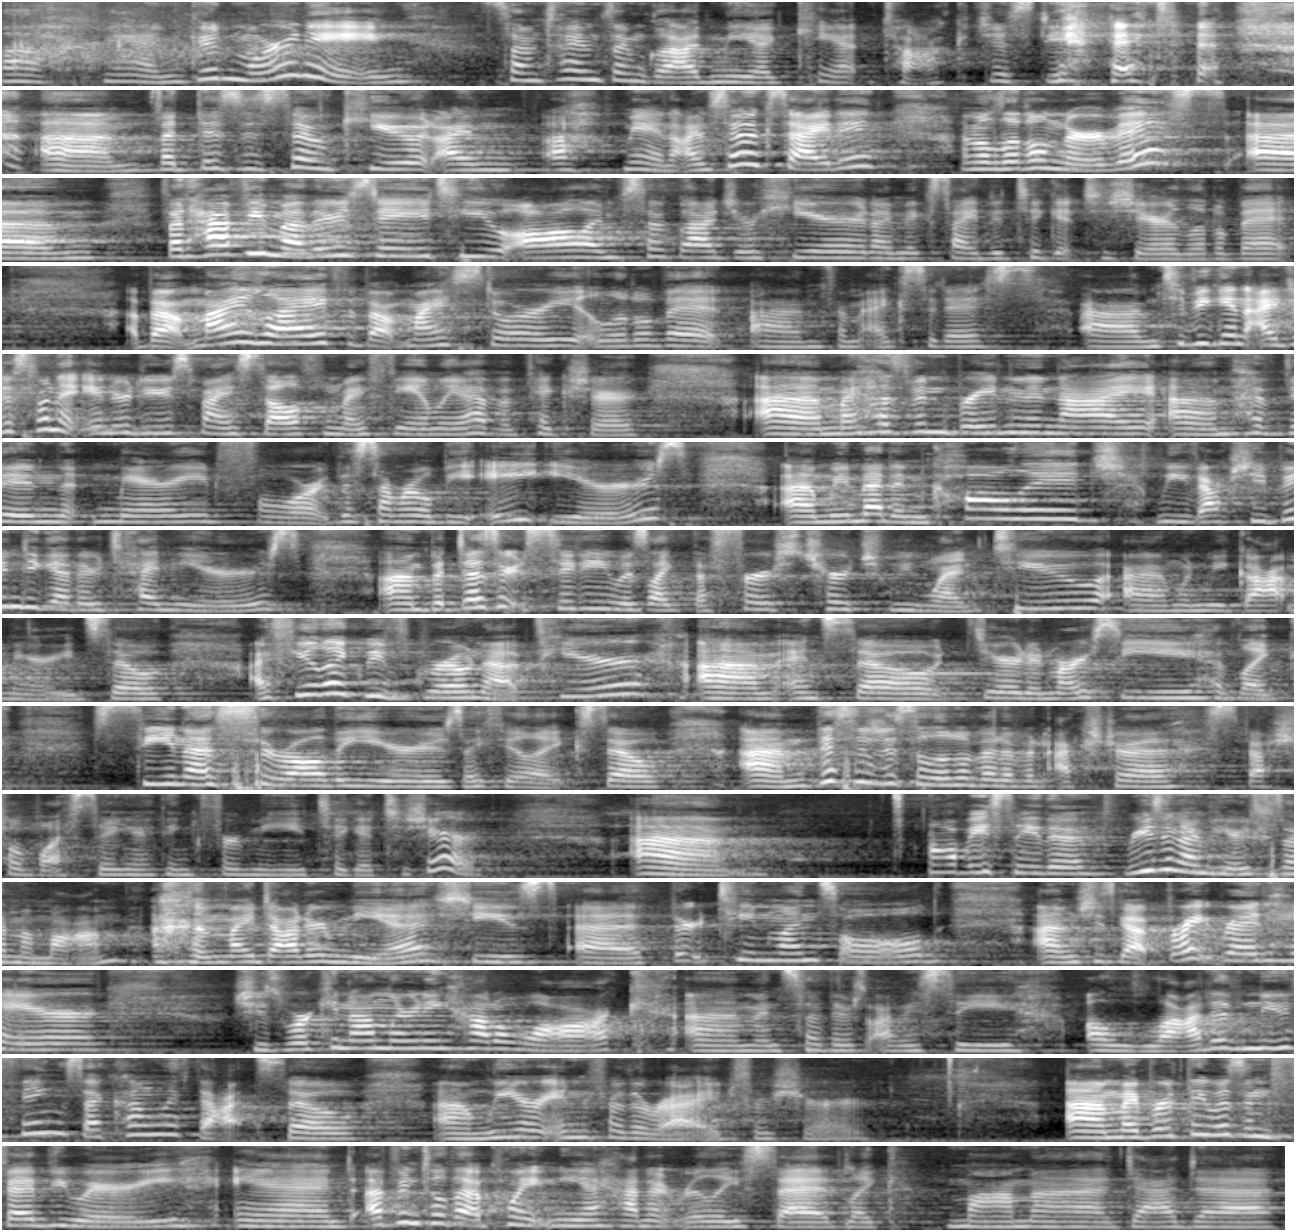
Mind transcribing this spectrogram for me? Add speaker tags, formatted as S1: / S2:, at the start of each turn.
S1: Oh, man, good morning. Sometimes I'm glad Mia can't talk just yet. um, but this is so cute. I'm, oh, man, I'm so excited. I'm a little nervous. Um, but happy Mother's Day to you all. I'm so glad you're here, and I'm excited to get to share a little bit about my life, about my story, a little bit um, from Exodus. Um, to begin, I just want to introduce myself and my family. I have a picture. Um, my husband Braden and I um, have been married for this summer will be eight years. Um, we met in college. We've actually been together 10 years. Um, but Desert City was like the first church we went to when we got married. So I feel like we've grown up here. and so Jared and Marcy have like seen us through all the years, I feel like. So this is just a little bit of an extra special blessing, I think, for me to get to share. Um, obviously, the reason I'm here is because I'm a mom. my daughter, Mia, she's uh, 13 months old. Um, she's got bright red hair. She's working on learning how to walk, um, and so there's obviously a lot of new things that come with that. So um, we are in for the ride for sure. Um, my birthday was in February, and up until that point, Mia hadn't really said, like, mama, dada.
